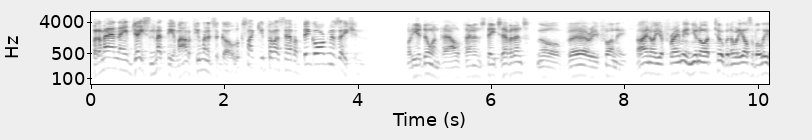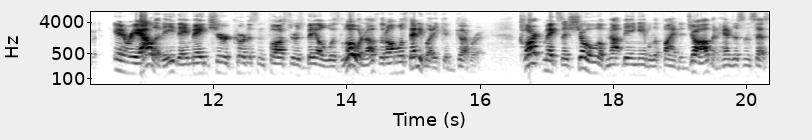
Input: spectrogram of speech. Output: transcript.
But a man named Jason met the amount a few minutes ago. Looks like you fellas have a big organization. What are you doing, pal? Turning state's evidence? No, very funny. I know you're framing, and you know it too, but nobody else will believe it. In reality, they made sure Curtis and Foster's bail was low enough that almost anybody could cover it. Clark makes a show of not being able to find a job, and Henderson says,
